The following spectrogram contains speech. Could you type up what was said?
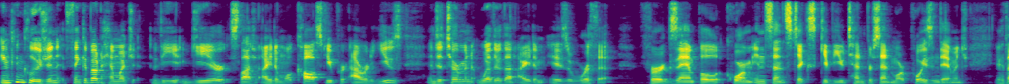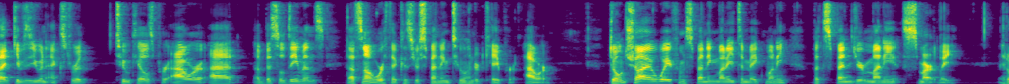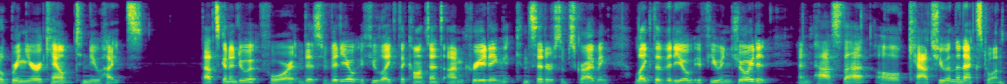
In conclusion, think about how much the gear slash item will cost you per hour to use and determine whether that item is worth it. For example, Kwuarm incense sticks give you 10% more poison damage. If that gives you an extra 2 kills per hour at Abyssal Demons, that's not worth it because you're spending 200k per hour. Don't shy away from spending money to make money, but spend your money smartly. It'll bring your account to new heights. That's going to do it for this video. If you like the content I'm creating, consider subscribing. Like the video if you enjoyed it, and past that, I'll catch you in the next one.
